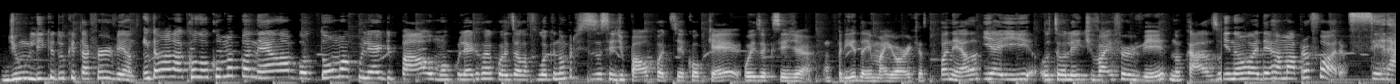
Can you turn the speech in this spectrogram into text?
de um líquido que tá fervendo. Então ela colocou uma panela, botou uma colher de pau, uma colher de qualquer coisa. Ela falou que não precisa ser de pau, pode ser qualquer coisa que seja comprida e maior que essa panela e aí o teu leite vai ferver, no caso, e não vai derramar para fora. Será?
